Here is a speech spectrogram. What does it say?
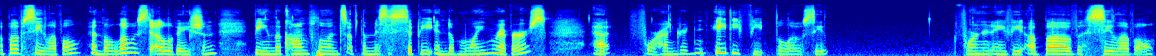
above sea level, and the lowest elevation being the confluence of the Mississippi and Des Moines rivers at 480 feet below sea 480 feet above sea level.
